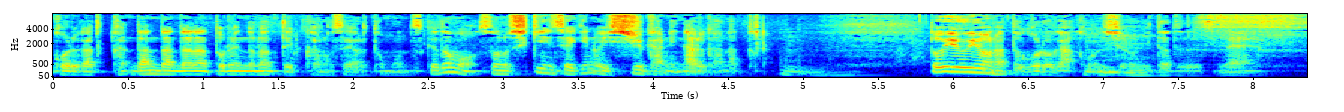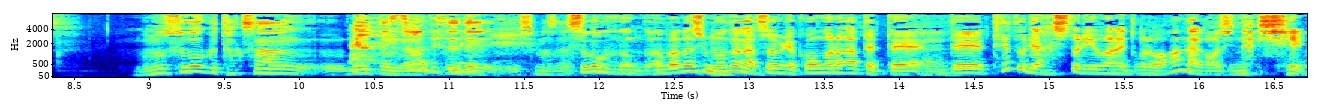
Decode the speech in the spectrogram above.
これがだんだんだんだんトレンドになっていく可能性があると思うんですけども、その試金石の1週間になるかなと。うんというようなところが今週の見立てですね。ものすごくたくさん論点が出てしますが、すごく、私もだからそういう意味では今後がってて、で、手取り足取り言わないとこれ分かんないかもしれないし、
